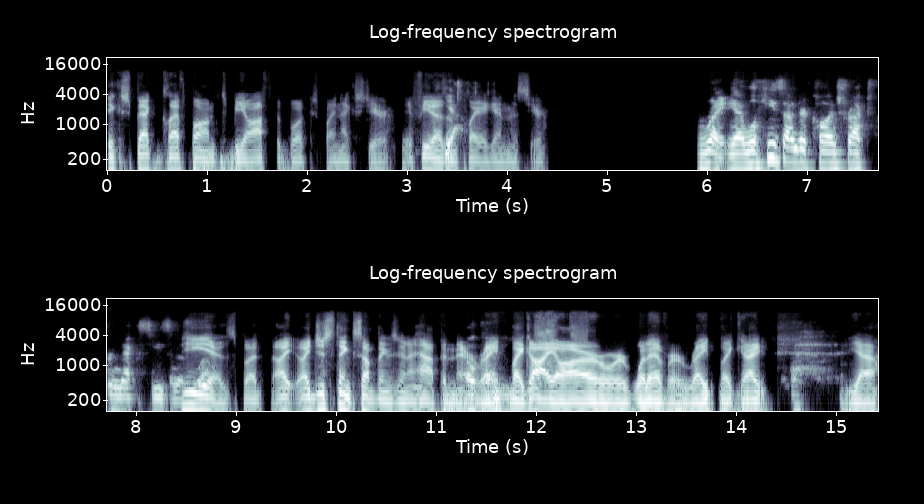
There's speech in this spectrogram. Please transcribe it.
expect Klefbom to be off the books by next year if he doesn't yeah. play again this year. Right. Yeah. Well, he's under contract for next season. he well. is, but I, I just think something's going to happen there, okay. right? Like IR or whatever, right? Like I, yeah.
